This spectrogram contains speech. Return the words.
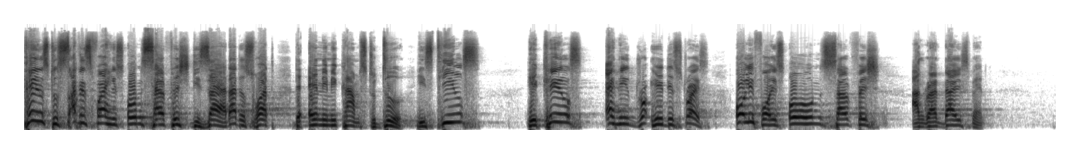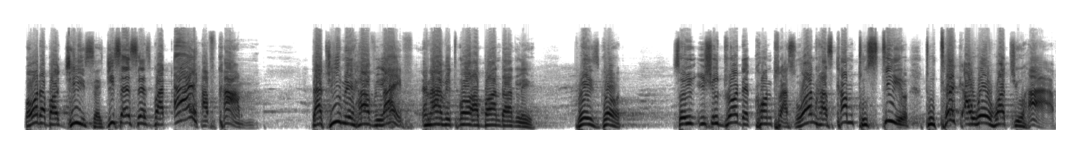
things to satisfy his own selfish desire. That is what the enemy comes to do. He steals, he kills, and he, he destroys only for his own selfish aggrandizement. But what about Jesus? Jesus says, But I have come that you may have life and have it more abundantly. Praise God. So you should draw the contrast. One has come to steal, to take away what you have,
